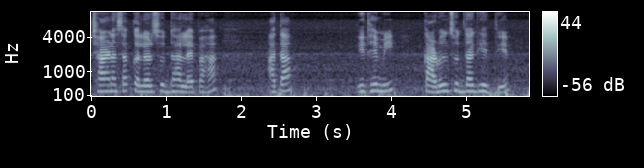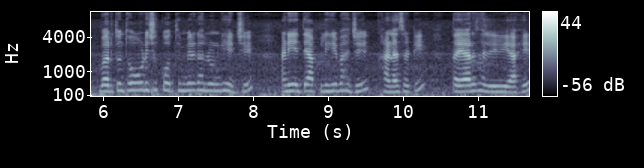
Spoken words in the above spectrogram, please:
छान असा कलरसुद्धा आला आहे पहा. आता इथे मी काढूनसुद्धा घेते वरतून थोडीशी कोथिंबीर घालून घ्यायची आणि येथे आपली ही भाजी खाण्यासाठी तयार झालेली आहे.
